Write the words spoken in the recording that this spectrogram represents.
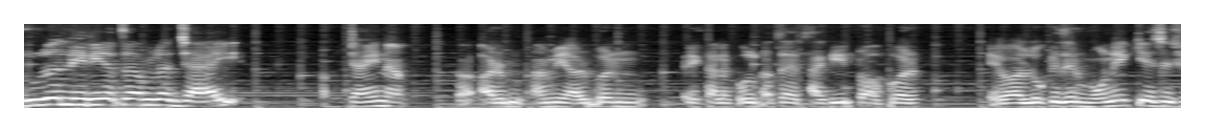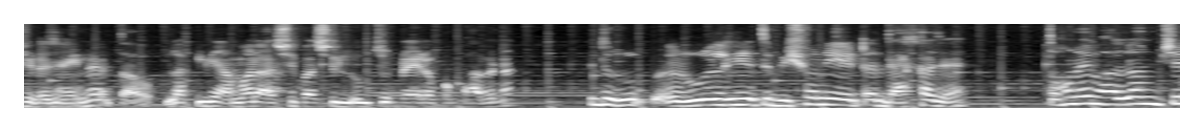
রুরাল এরিয়াতে আমরা যাই। যাই না। আমি আরবান এখানে কলকাতায় থাকি প্রপার এবার লোকেদের মনে কি আছে সেটা জানি না তাও লাকিলি আমার আশেপাশের লোকজনরা এরকম ভাবে না। কিন্তু রুরাল এরিয়াতে ভীষণই এটা দেখা যায়। তখন আমি ভাবলাম যে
